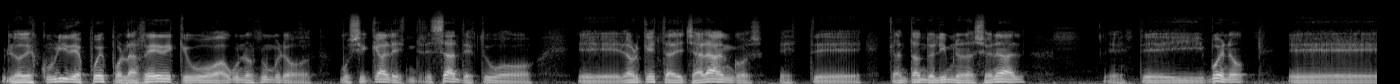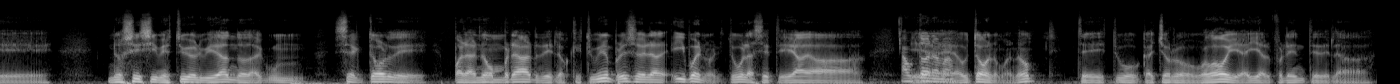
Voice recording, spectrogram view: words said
lo descubrí después por las redes, que hubo algunos números musicales interesantes, estuvo eh, la orquesta de charangos este, cantando el himno nacional. Este, y bueno, eh, no sé si me estoy olvidando de algún sector de para nombrar de los que estuvieron, pero eso era, y bueno, estuvo la CTA autónoma, eh, autónoma ¿no? Este, estuvo Cachorro Godoy ahí al frente de la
